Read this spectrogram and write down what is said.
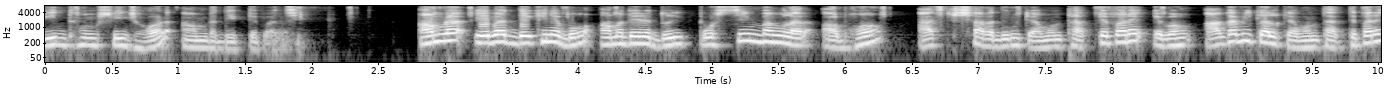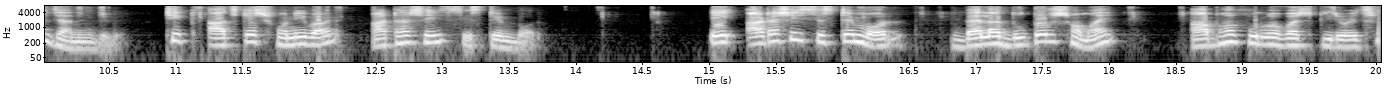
বিধ্বংসী ঝড় আমরা দেখতে পাচ্ছি। আমরা এবার দেখে নেব আমাদের দুই পশ্চিম বাংলার আবহাওয়া। আজকে সারাদিন কেমন থাকতে পারে এবং আগামীকাল কেমন থাকতে পারে জানিয়ে দেব। ঠিক আজকে শনিবার, আঠাশে সেপ্টেম্বর। এই আঠাশে সেপ্টেম্বর বেলা দুটোর সময় আবহাওয়া পূর্বাভাস কি রয়েছে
